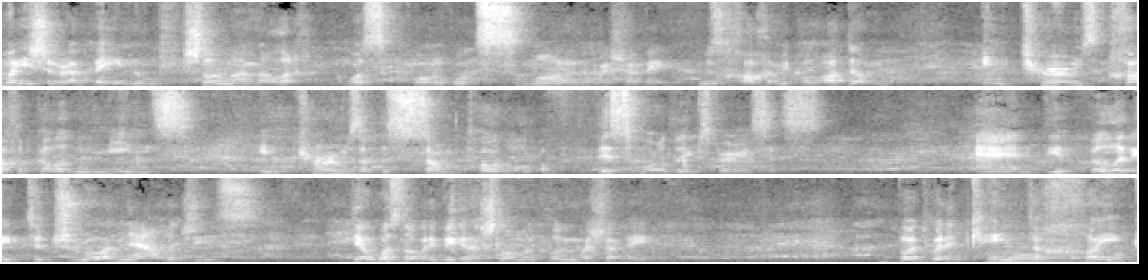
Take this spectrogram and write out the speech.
Moshe Rabbeinu, Shlomo Melech was quote unquote smarter than Moshe Rabbeinu. He was Chacham Mikol Adam. In terms, Chacham Mikol Adam means in terms of the sum total of this worldly experiences and the ability to draw analogies. There was nobody bigger than Shlomo, including Moshe Rabbeinu. But when it came to Chayik,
